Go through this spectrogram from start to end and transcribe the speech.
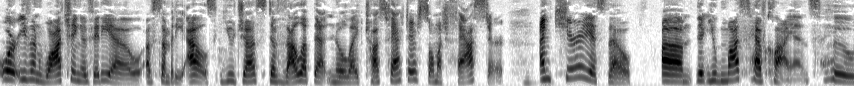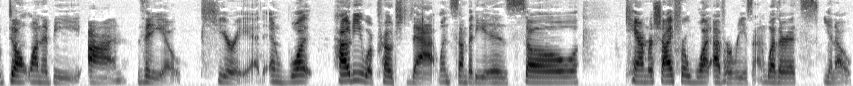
or even watching a video of somebody else, you just develop that no like trust factor so much faster. Mm-hmm. I'm curious though, um, that you must have clients who don't want to be on video, period. And what, how do you approach that when somebody is so camera shy for whatever reason, whether it's, you know,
